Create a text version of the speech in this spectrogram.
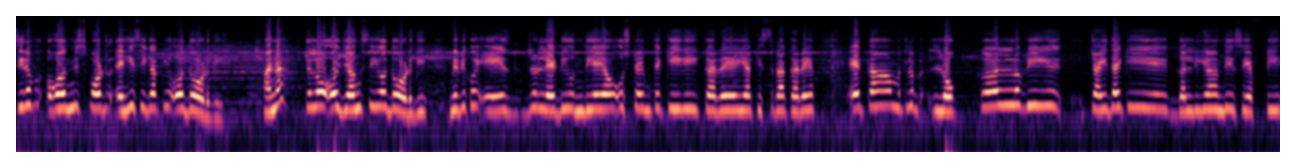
ਸਿਰਫ ਔਨ ਦੀ ਸਪੌਟ ਇਹੀ ਸੀਗਾ ਕਿ ਉਹ ਦੌੜ ਗਈ। ਹਨਾ? ਚਲੋ, ਉਹ ਯੰਗ ਸੀ, ਉਹ ਦੌੜ ਗਈ। ਮੇਬੀ ਕੋਈ ਏਜ ਲੇਡੀ ਹੁੰਦੀ ਹੈ ਜਾਂ ਉਸ ਟਾਈਮ ਤੇ ਕੀ ਕਰੇ ਜਾਂ ਕਿਸ ਤਰ੍ਹਾਂ ਕਰੇ, ਇਹ ਤਾਂ ਮਤਲਬ ਲੋਕ ਲੋਕਲ ਵੀ ਚਾਹੀਦਾ ਹੈ ਕਿ ਗਲੀਆਂ ਦੀ ਸੇਫਟੀ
